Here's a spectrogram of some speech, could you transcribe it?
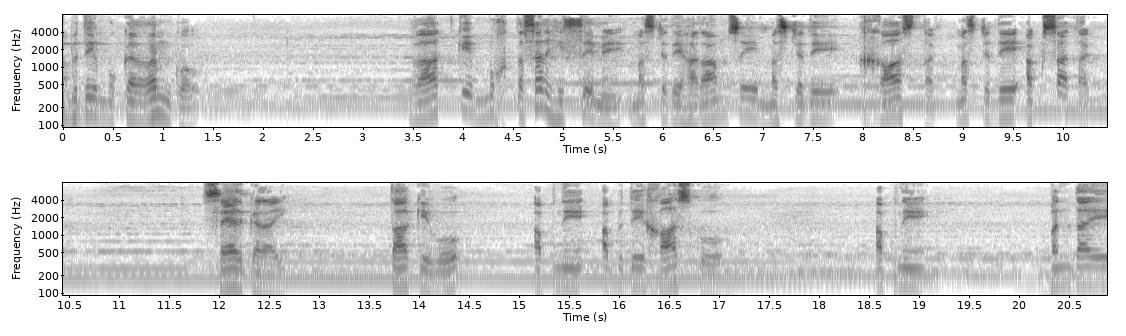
अबद मुकर्रम को रात के मुख्तसर हिस्से में मस्जिद हराम से मस्जिद ख़ास तक, मस्जिद अक्सा तक सैर कराई ताकि वो अपने अबद ख़ास को, अपने बंदाए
